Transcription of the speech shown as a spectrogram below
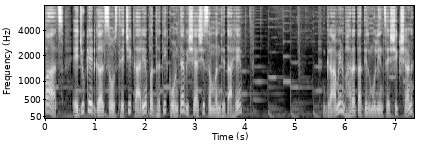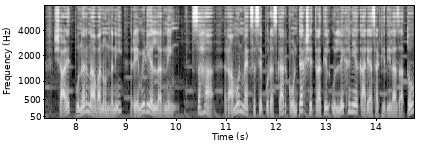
पाच एज्युकेट गर्ल्स संस्थेची कार्यपद्धती कोणत्या विषयाशी संबंधित आहे? ग्रामीण भारतातील मुलींचे शिक्षण शाळेत पुनर्नावानोंदणी रेमिडियल लर्निंग. सहा रामोन मॅक्सेसे पुरस्कार कोणत्या क्षेत्रातील उल्लेखनीय कार्यासाठी दिला जातो?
